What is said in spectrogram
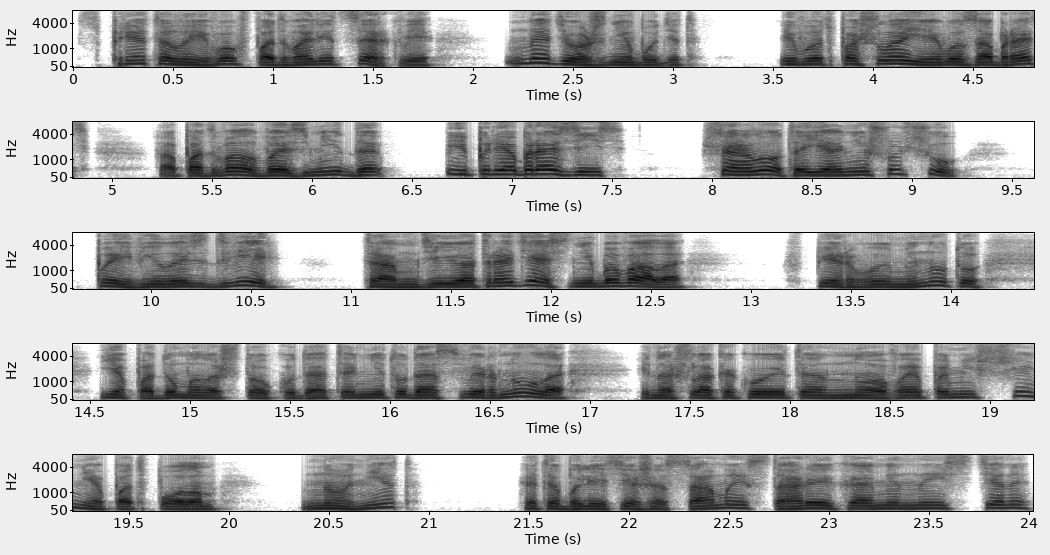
спрятала его в подвале церкви. Надежнее будет. И вот пошла я его забрать, а подвал возьми да и преобразись. Шарлотта, я не шучу. Появилась дверь, там, где ее отродясь не бывало. В первую минуту я подумала, что куда-то не туда свернула и нашла какое-то новое помещение под полом. Но нет. Это были те же самые старые каменные стены,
